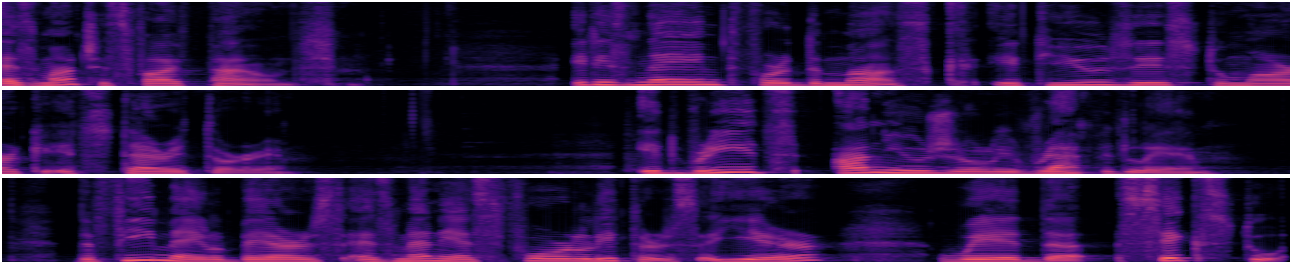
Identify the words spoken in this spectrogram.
as much as 5 pounds. It is named for the musk it uses to mark its territory. It breeds unusually rapidly. The female bears as many as four litters a year, with six to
